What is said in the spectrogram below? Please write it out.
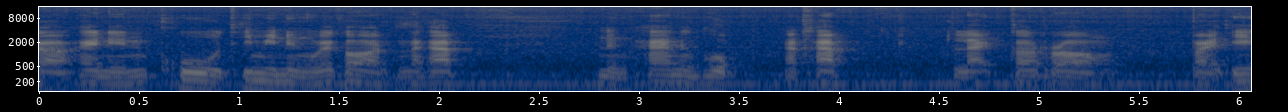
ก็ให้เน้นคู่ที่มี 1 ไว้ก่อนนะครับ 1516 นะครับ และก็รอง ไปที่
